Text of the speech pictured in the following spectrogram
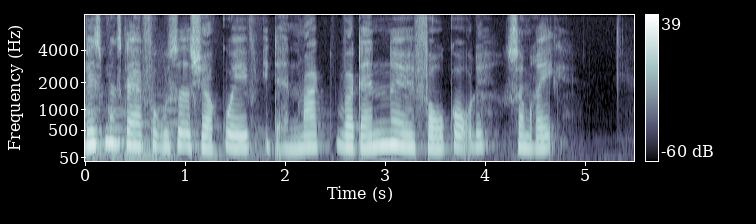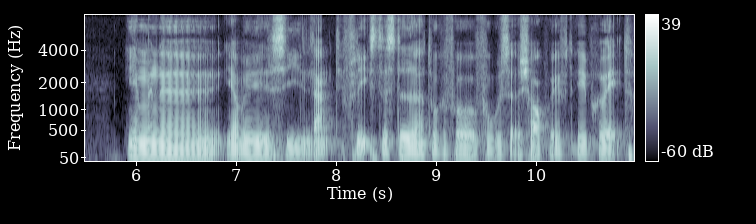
Hvis man skal have fokuseret shockwave i Danmark, hvordan øh, foregår det som regel? Jamen, øh, jeg vil sige, langt de fleste steder, du kan få fokuseret shockwave, det er privat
